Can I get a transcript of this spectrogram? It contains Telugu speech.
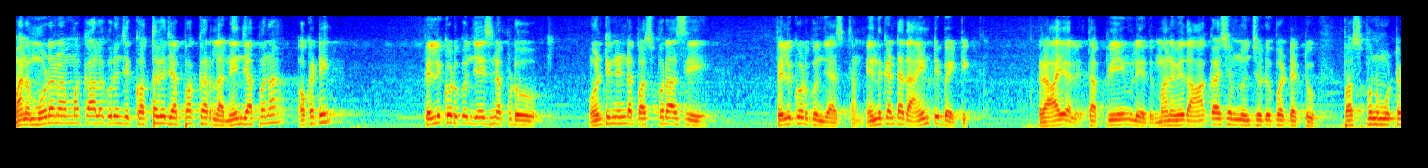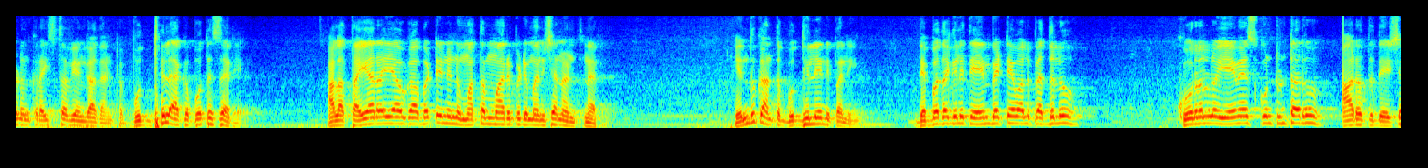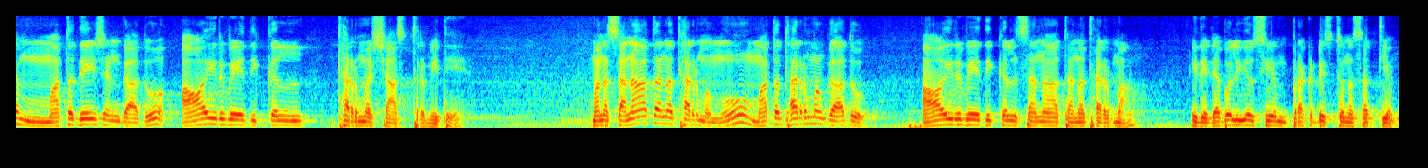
మన మూఢనమ్మకాల గురించి కొత్తగా చెప్పక్కర్లా. నేను చెప్పనా? ఒకటి పెళ్ళి కొడుకుని చేసినప్పుడు ఒంటి నిండా పసుపు రాసి పెళ్ళి కొడుకుని చేస్తాం. ఎందుకంటే అది యాంటీబయాటిక్. రాయాలి తప్పేం లేదు. మన మీద ఆకాశం నుంచి ఉడిపడ్డట్టు పసుపును ముట్టడం క్రైస్తవ్యం కాదంట. బుద్ధి లేకపోతే సరే. అలా తయారయ్యావు కాబట్టి నిన్ను మతం మార్పిడి మనిషి అని అంటున్నారు. ఎందుకు అంత బుద్ధి లేని పని? దెబ్బ తగిలితే ఏం పెట్టేవాళ్ళు పెద్దలు? కూరల్లో ఏం వేసుకుంటుంటారు? భారతదేశం మత దేశం కాదు ఆయుర్వేదికల్ ధర్మశాస్త్రం ఇదే. మన సనాతన ధర్మము మత ధర్మం కాదు ఆయుర్వేదికల్ సనాతన ధర్మ. ఇది డబ్ల్యూసిఎం ప్రకటిస్తున్న సత్యం.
